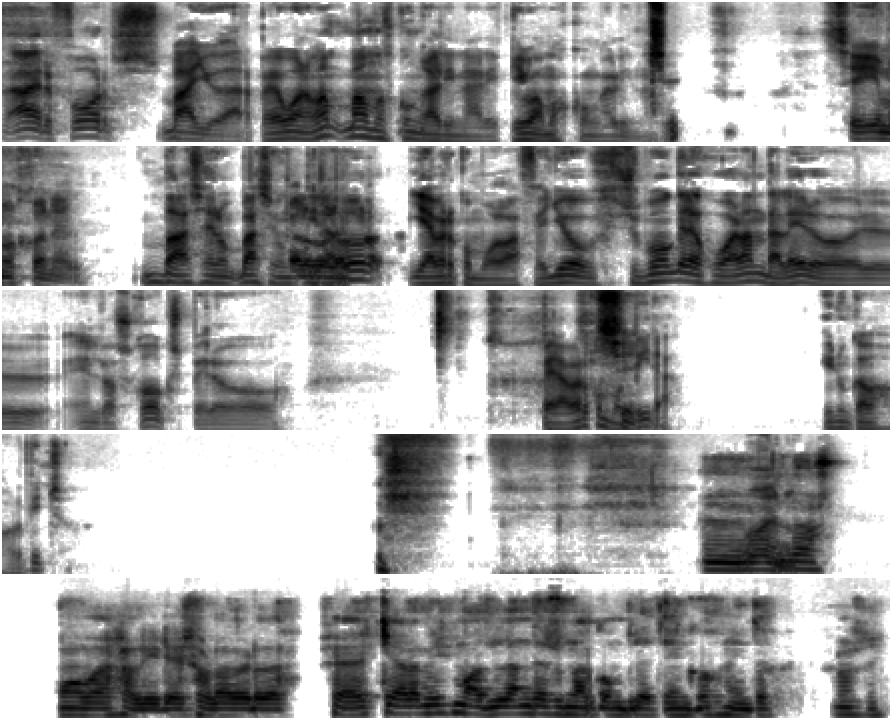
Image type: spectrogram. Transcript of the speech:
a ver, Forbes va a ayudar, pero bueno, va- vamos con Galinari, que vamos con Galinari. Seguimos con él. Va a ser, un- va a ser un Claro, tirador y a ver cómo lo hace. Yo supongo que le jugarán de alero el- en los Hawks, pero. Pero a ver cómo Sí. tira. Y nunca mejor dicho. Mm, Bueno. No sé cómo va a salir eso, la verdad. O sea, es que ahora mismo Atlanta es una completa incógnita. No sé.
